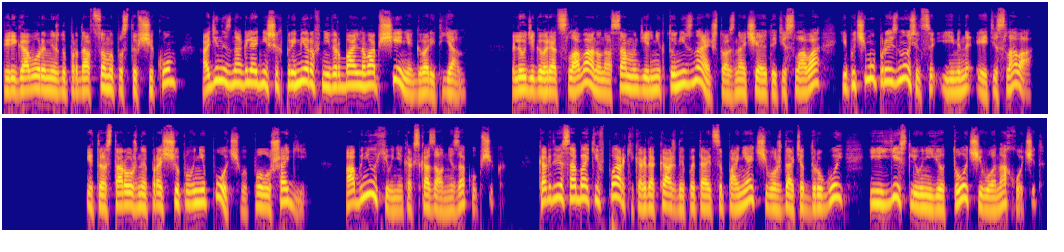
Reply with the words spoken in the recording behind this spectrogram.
Переговоры между продавцом и поставщиком – один из нагляднейших примеров невербального общения, говорит Ян. Люди говорят слова, но на самом деле никто не знает, что означают эти слова и почему произносятся именно эти слова. Это осторожное прощупывание почвы, полушаги. Обнюхивание, как сказал мне закупщик. Как две собаки в парке, когда каждая пытается понять, чего ждать от другой, и есть ли у нее то, чего она хочет.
